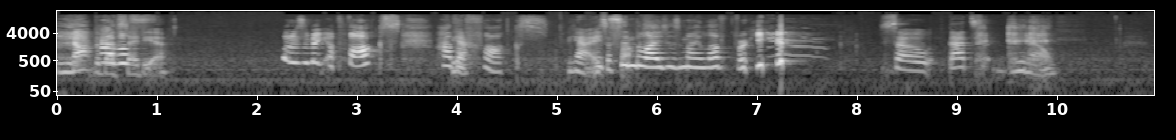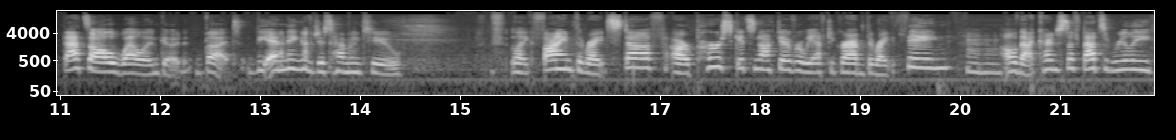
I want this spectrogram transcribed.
not the Have best f- idea. What does it make? A fox? Have yeah. a fox. Yeah, it symbolizes fox. my love for you. so that's you know, that's all well and good, but the ending of just having to like, find the right stuff, our purse gets knocked over, we have to grab the right thing, all that kind of stuff, that's really.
